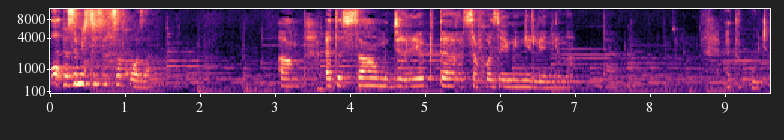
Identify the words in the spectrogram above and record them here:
О, это заместитель совхоза. А, это сам директор совхоза имени Ленина. Да. Это Путин.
